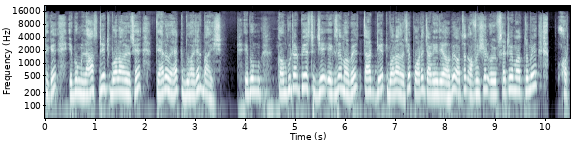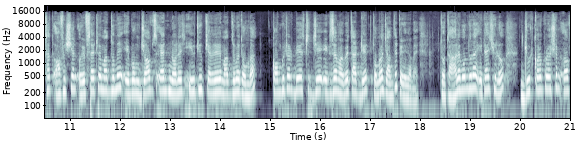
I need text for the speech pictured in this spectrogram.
থেকে এবং লাস্ট ডেট বলা হয়েছে তেরো এক দু এবং কম্পিউটার বেসড যে এক্সাম হবে, তার ডেট বলা হয়েছে, পরে জানিয়ে দেওয়া হবে, অর্থাৎ অফিসিয়াল ওয়েবসাইটের মাধ্যমে অর্থাৎ অফিসিয়াল ওয়েবসাইটের মাধ্যমে এবং জবস অ্যান্ড নলেজ ইউটিউব চ্যানেলের মাধ্যমে তোমরা কম্পিউটার বেসড যে এক্সাম হবে তার ডেট তোমরা জানতে পেরে যাবে। তো তাহলে বন্ধুরা, এটাই ছিল জুট কর্পোরেশন অফ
